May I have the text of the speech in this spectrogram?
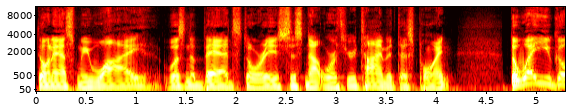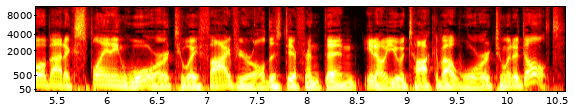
Don't ask me why. It wasn't a bad story. It's just not worth your time at this point. The way you go about explaining war to a five year old is different than, you know, you would talk about war to an adult.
